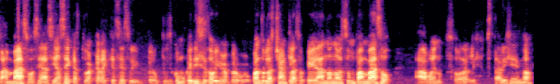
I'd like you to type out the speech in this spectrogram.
Pambazo, o sea, así a secas, tú, ah, caray, ¿qué es eso? Y- pero pues como que dices, oiga, pero ¿cuánto las chanclas? Ok, ah, no, no, es un pambazo. Ah, bueno, pues órale, está bien, ¿no?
